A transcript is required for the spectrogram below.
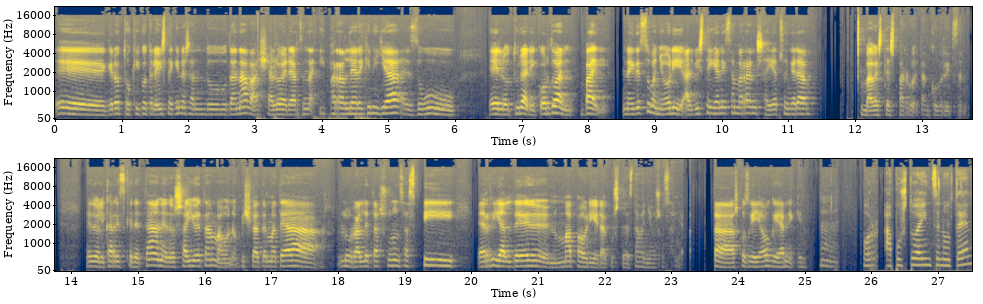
E, gero, tokiko telebistekin esan du dana, ba, xalo ere hartzen da, iparraldearekin ia ez dugu e, loturarik. Orduan, bai, nahi dezu, baina hori, albistegian izan berren saiatzen gera, ba, beste esparruetan kubritzen. Edo elkarrizketetan, edo saioetan, ba, bueno, pixkaten batea lurraldetasun zazpi herrialdeen mapa hori erakuste ez da baina oso zaila. Eta askoz gehiago geanekin. Hmm. Hor, apustua eintzen uten,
